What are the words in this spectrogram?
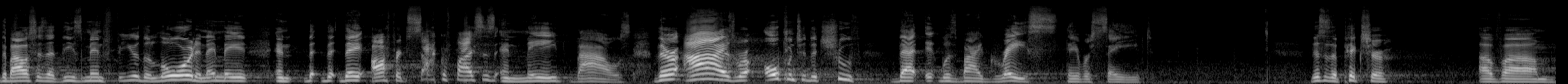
The Bible says that these men feared the Lord and they made and th- they offered sacrifices and made vows. Their eyes were open to the truth that it was by grace they were saved. This is a picture of um,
